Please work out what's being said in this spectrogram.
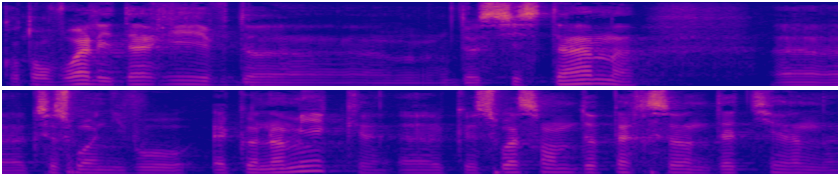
quand on voit les dérives de, de systèmes, euh, que ce soit au niveau économique, que 62 personnes détiennent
